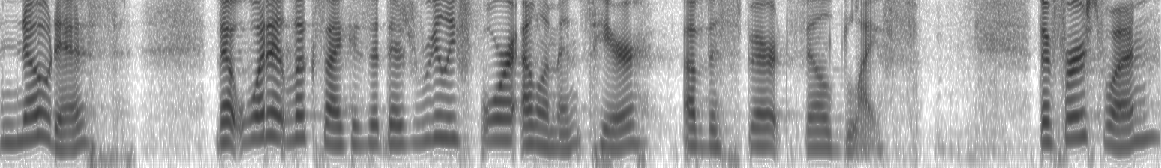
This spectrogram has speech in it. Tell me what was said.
notice that what it looks like is that there's really four elements here of the spirit filled life. The first one,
